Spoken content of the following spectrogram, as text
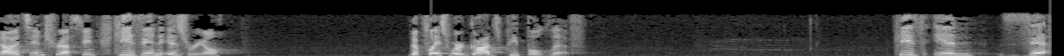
Now it's interesting. He's in Israel, the place where God's people live. He's in Ziph,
